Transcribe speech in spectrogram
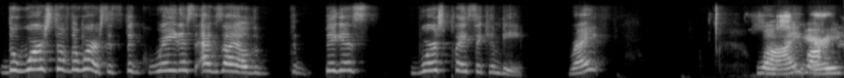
the worst of the worst. It's the greatest exile, the, the biggest, worst place it can be, right? So Why? Scary.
